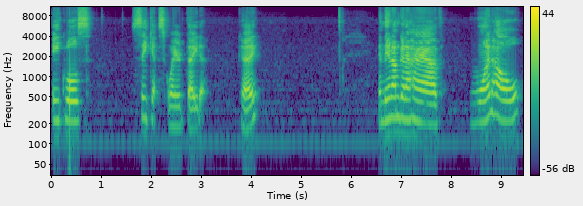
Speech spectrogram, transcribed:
equals secant squared theta. Okay? And then I'm going to have 1 whole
